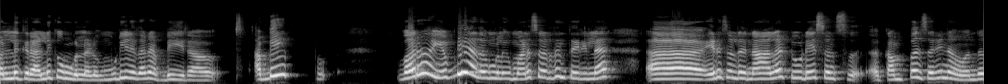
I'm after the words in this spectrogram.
பல்லுக்கிற அழுக்கு உங்களோட முடியல தானே அப்படி அப்படியே வரும். எப்படி அது உங்களுக்கு மனசு வருதுன்னு தெரியல. என்ன சொல்கிறது நான் டூ டேஸ் ஒன்ஸ் கம்பல்சரி நான் வந்து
